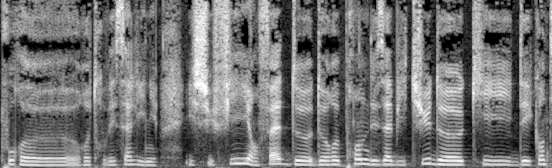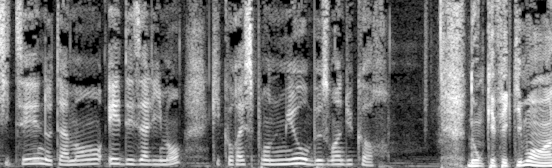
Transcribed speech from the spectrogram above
pour retrouver sa ligne. Il suffit en fait de, de reprendre des habitudes qui, des quantités notamment et des aliments qui correspondent mieux aux besoins du corps. Donc effectivement, hein,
